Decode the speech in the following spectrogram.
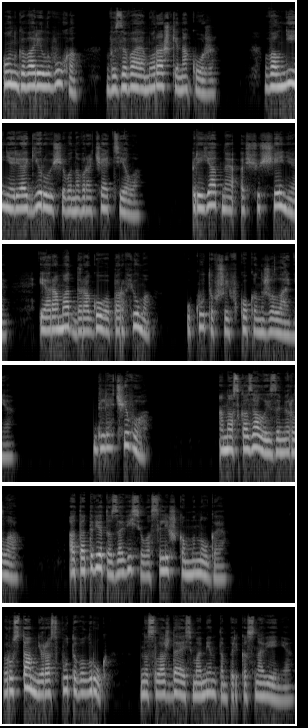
Он говорил в ухо, вызывая мурашки на коже. Волнение реагирующего на врача тела. Приятное ощущение и аромат дорогого парфюма, укутавший в кокон желания. «Для чего?» Она сказала и замерла. От ответа зависело слишком многое. Рустам не распутывал рук, наслаждаясь моментом прикосновения.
